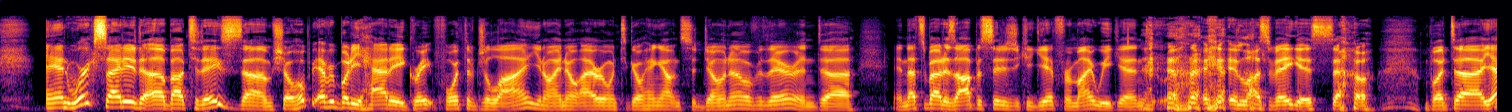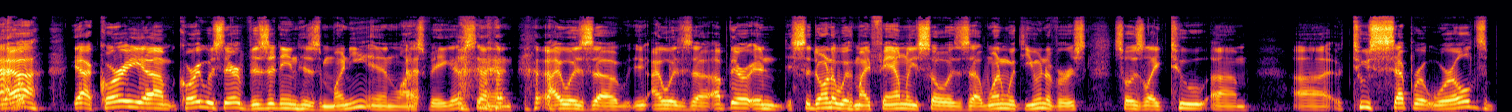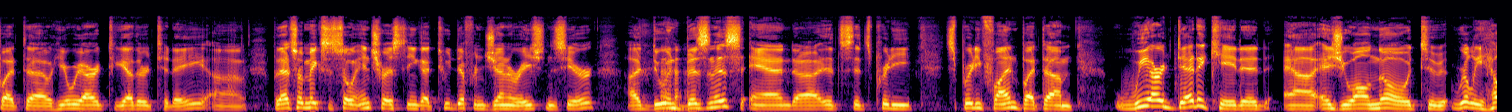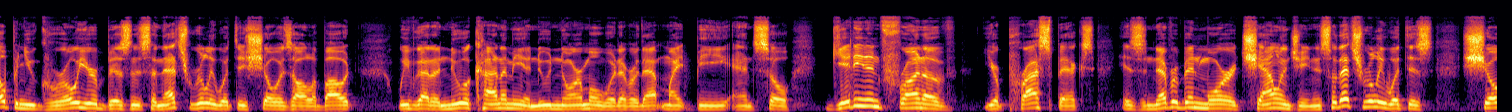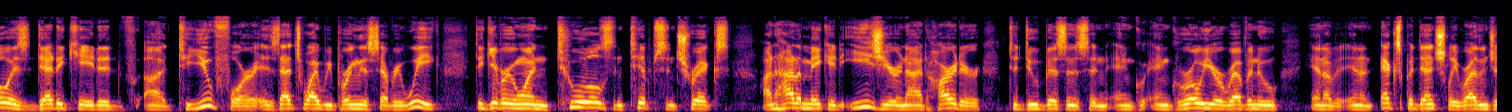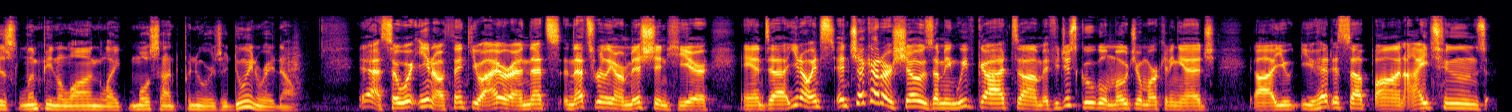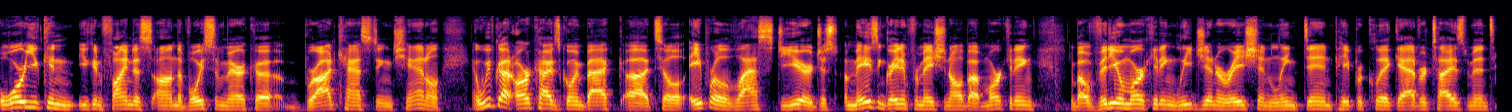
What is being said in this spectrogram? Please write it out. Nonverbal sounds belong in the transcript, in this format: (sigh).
And we're excited uh, about today's um, show. Hope everybody had a great Fourth of July. You know, I know Ira went to go hang out in Sedona over there, and uh, and that's about as opposite as you could get for my weekend (laughs) in Las Vegas. So, but uh, yeah, yeah, yeah. Corey, um, Corey was there visiting his money in Las (laughs) Vegas, and I was uh, I was uh, up there in Sedona with my family. So it was uh, one with Universe. So it was like two. Um, uh, two separate worlds, but uh, here we are together today. Uh, but that's what makes it so interesting. You got two different generations here uh, doing (laughs) business, and uh, it's it's pretty it's pretty fun. But um, we are dedicated, uh, as you all know, to really helping you grow your business, and that's really what this show is all about. We've got a new economy, a new normal, whatever that might be, and so getting in front of your prospects has never been more challenging. And so that's really what this show is dedicated uh, to you for is that's why we bring this every week to give everyone tools and tips and tricks on how to make it easier not harder to do business and, and, and grow your revenue in, a, in an exponentially rather than just limping along like most entrepreneurs are doing right now yeah, so we're, you know, thank you, Ira, and that's and that's really our mission here. And uh, you know, and, and check out our shows. I mean, we've got um, if you just Google Mojo Marketing Edge, uh, you you hit us up on iTunes, or you can you can find us on the Voice of America broadcasting channel. And we've got archives going back uh, till April of last year. Just amazing, great information all about marketing, about video marketing, lead generation, LinkedIn, pay per click, advertisement,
